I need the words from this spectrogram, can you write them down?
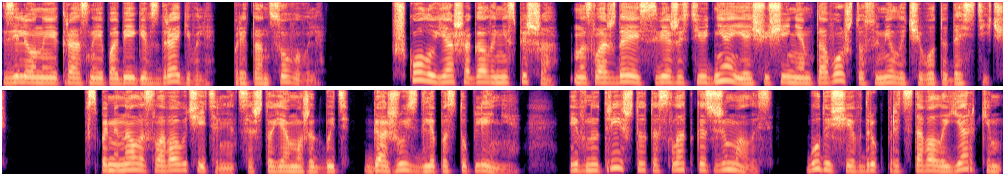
Зеленые и красные побеги вздрагивали, пританцовывали. В школу я шагала не спеша, наслаждаясь свежестью дня и ощущением того, что сумела чего-то достичь. Вспоминала слова учительницы, что я, может быть, гожусь для поступления, и внутри что-то сладко сжималось. Будущее вдруг представало ярким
